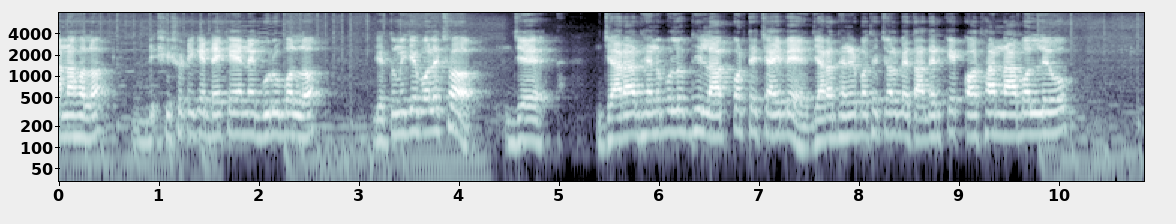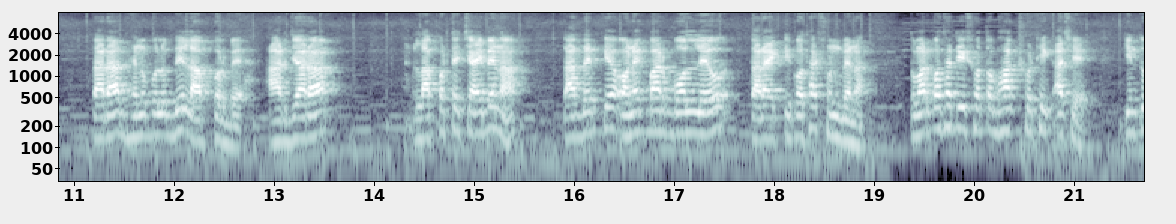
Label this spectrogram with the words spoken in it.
আনা হলো। শিশুটিকে ডেকে এনে গুরু বলল, যে তুমি যে বলেছ যে যারা ধ্যান উপলব্ধি লাভ করতে চাইবে, যারা ধ্যানের পথে চলবে, তাদেরকে কথা না বললেও তারা ধ্যান উপলব্ধি লাভ করবে। আর যারা লাভ করতে চাইবে না, তাদেরকে অনেকবার বললেও তারা একটি কথা শুনবে না। তোমার কথাটি শতভাগ সঠিক আছে, কিন্তু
